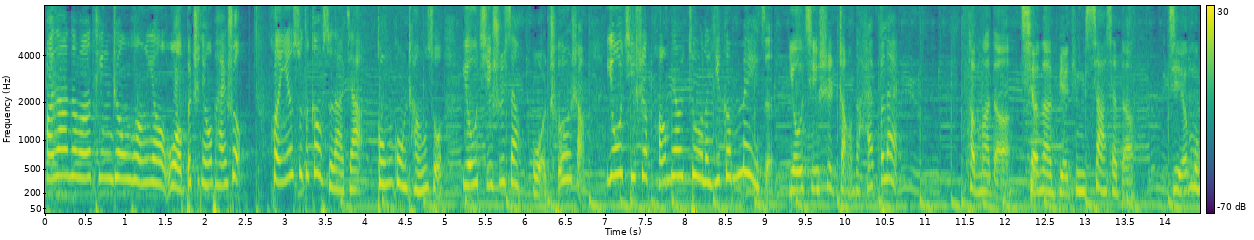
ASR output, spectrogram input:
好的，那么听众朋友，我不吃牛排说，很严肃的告诉大家，公共场所，尤其是在火车上，尤其是旁边坐了一个妹子，尤其是长得还不赖，他妈的，千万别听夏夏的节目，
